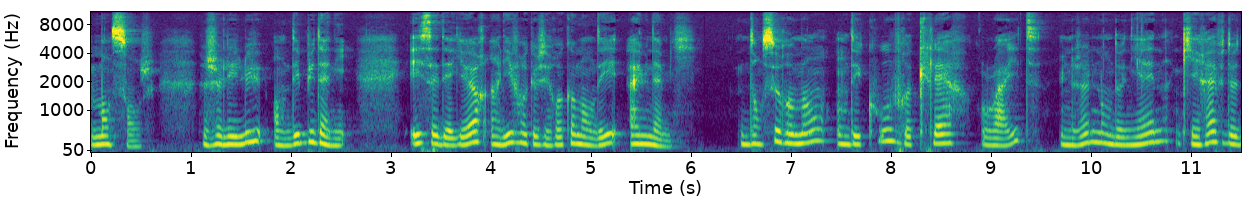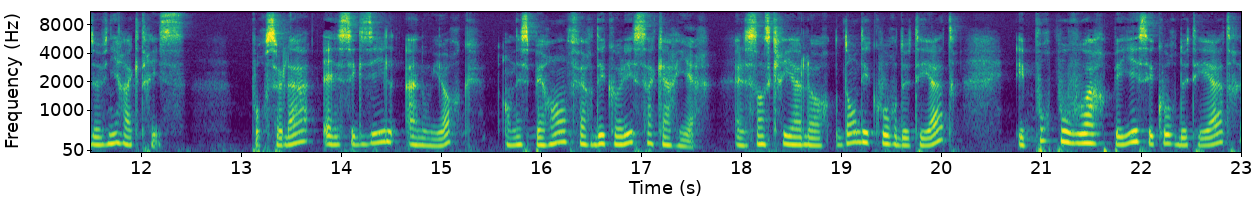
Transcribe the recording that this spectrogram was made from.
Mensonge. Je l'ai lu en début d'année et c'est d'ailleurs un livre que j'ai recommandé à une amie. Dans ce roman, on découvre Claire Wright, une jeune londonienne qui rêve de devenir actrice. Pour cela, elle s'exile à New York en espérant faire décoller sa carrière. Elle s'inscrit alors dans des cours de théâtre et pour pouvoir payer ses cours de théâtre,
